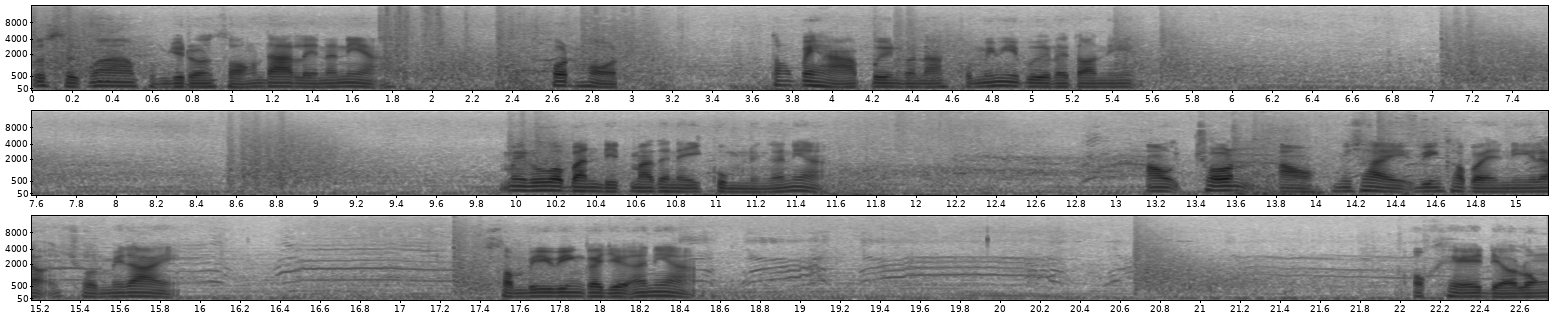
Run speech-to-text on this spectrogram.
รู้สึกว่าผมจะโดนสองด้านเลยนะเนี่ย โคตรโหด ต้องไปหาปืนก่อนนะ ผมไม่มีปืนเลยตอนนี้ ไม่รู้ว่าบัณฑิตมาแต่ในอีกกลุ่มหนึ่งนะเนี่ย เอาชน เอาไม่ใช่วิ่งเข้าไปนนี้แล้วชนไม่ได้ ซอมบี้วิ่งก็เยอะอะเนี่ย โอเค เดี๋ยวลง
